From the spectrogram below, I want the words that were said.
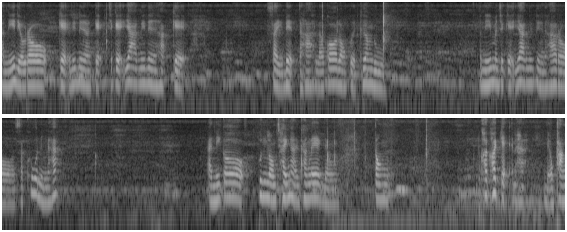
อันนี้เดี๋ยวเราแกะนิดนึงแกะจะแกะยากนิดนึงค่ะ แกะใส่เบ็ดนะคะ แล้วก็ลองเปิดเครื่องดู อันนี้มันจะแกะยากนิดนึงนะคะ รอสักครู่หนึ่งนะคะ อันนี้ก็เพิ่งลองใช้งานครั้งแรกเดี๋ยวต้องค่อยๆแกะนะคะ เดี๋ยวพัง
